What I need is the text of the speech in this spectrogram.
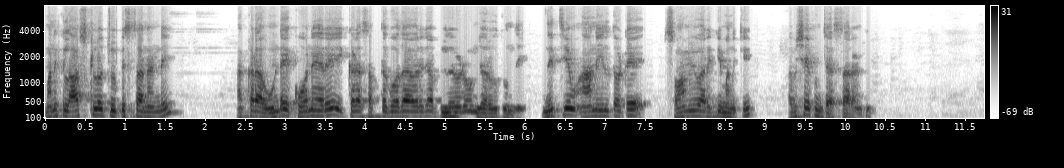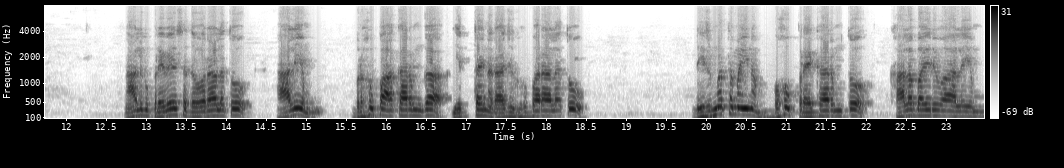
మనకి లాస్ట్లో చూపిస్తానండి. అక్కడ ఉండే కోనేరే ఇక్కడ సప్త గోదావరిగా పిలవడం జరుగుతుంది. నిత్యం ఆ నీళ్ళతోటే స్వామివారికి మనకి అభిషేకం చేస్తారండి. నాలుగు ప్రవేశ ద్వారాలతో ఆలయం బృహపాకారంగా ఎత్తైన రాజగోపురాలతో నిర్మితమైన బహు ప్రాకారంతో కాలభైరవ ఆలయం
